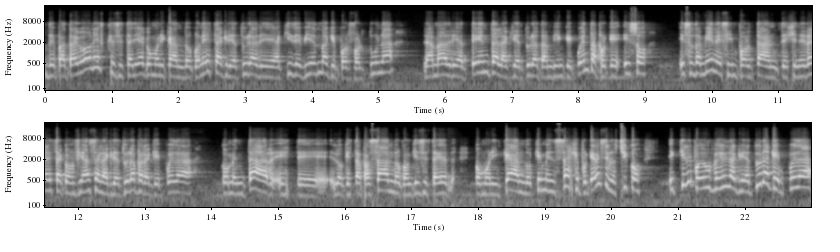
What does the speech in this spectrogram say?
de Patagones que se estaría comunicando con esta criatura de aquí de Viedma, que por fortuna la madre atenta, la criatura también que cuenta, porque eso eso también es importante, generar esta confianza en la criatura para que pueda comentar este, lo que está pasando, con quién se está comunicando, qué mensaje, porque a veces los chicos eh, ¿qué le podemos pedir a una criatura que pueda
